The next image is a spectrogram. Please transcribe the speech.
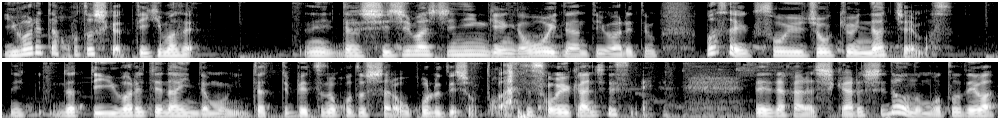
言われたことしかできません。ね、だから指示待ち人間が多いなんて言われてもまさにそういう状況になっちゃいます。ね、だって言われてないんだもんだって別のことしたら怒るでしょとか そういう感じですね。でだから叱る指導のもとでは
